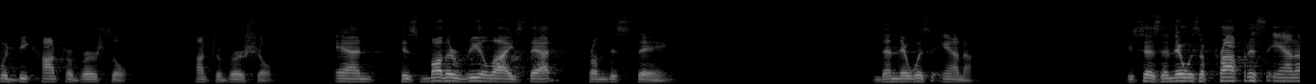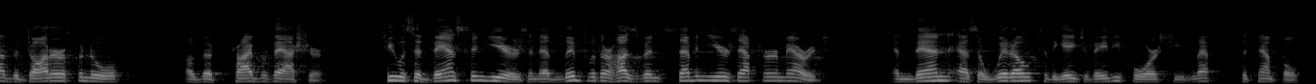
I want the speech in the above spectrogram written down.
would be controversial, controversial. And his mother realized that from this saying. And then there was Anna. He says, And there was a prophetess Anna, the daughter of Phanuel of the tribe of Asher. She was advanced in years and had lived with her husband seven years after her marriage. And then, as a widow to the age of 84, she left the temple,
